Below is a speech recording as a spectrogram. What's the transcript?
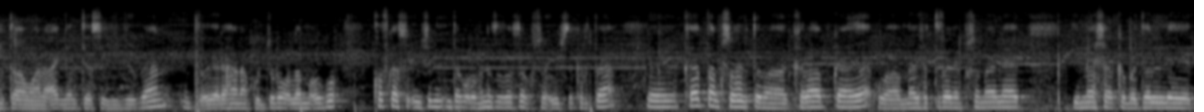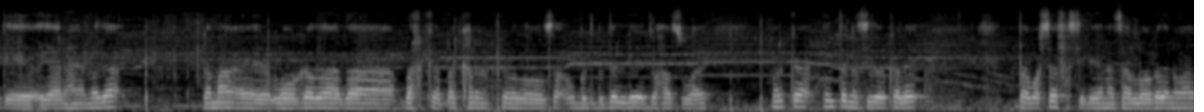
intaa waa lacag intaas joogaan inta ciyaarahana ku jiro lama ogo. Qofkaas iibsan inta ku dhufanaysa saasa ku soo iibsan kartaa qaybtan ku soo xigta waa kalaabkaada waa meesha sameyn lahayd iyo meesha ka bedel lahayd ciyaarahanada dhammaan loogadaada dharka dhakarkooda u badbedel lahayd waxaas waaye marka intana sidoo kale daba sefasi dhiganaysaa loogadana waa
